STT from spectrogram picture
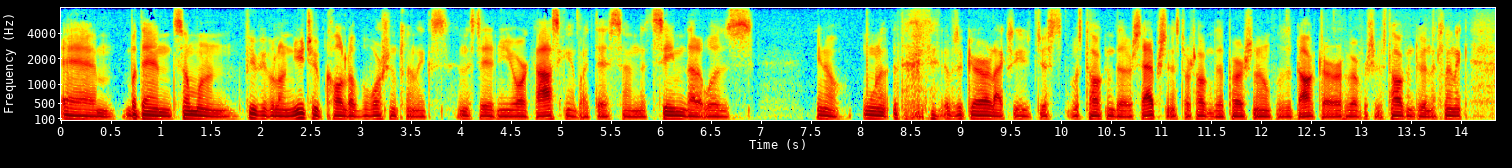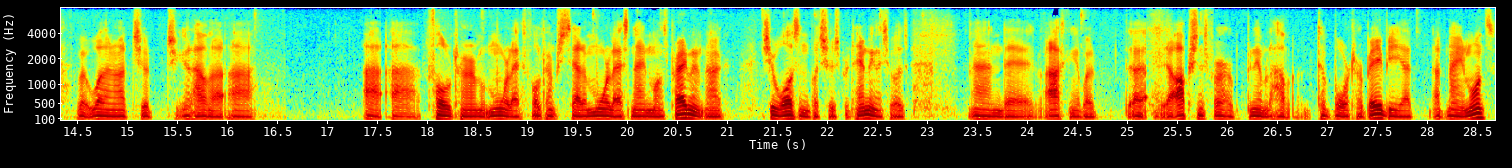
Um, but then someone, a few people on YouTube called up abortion clinics in the state of New York asking about this, and it seemed that it was, you know, one of, it was a girl actually who just was talking to the receptionist or talking to the person, I don't know if it was a doctor or whoever she was talking to in the clinic, about whether or not she, she could have a, a, a full term, more or less full term. She said, I'm more or less nine months pregnant now. She wasn't, but she was pretending that she was, and uh, asking about uh, the options for her being able to have to abort her baby at, at nine months.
